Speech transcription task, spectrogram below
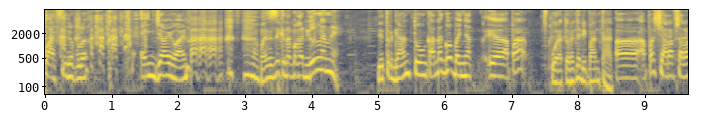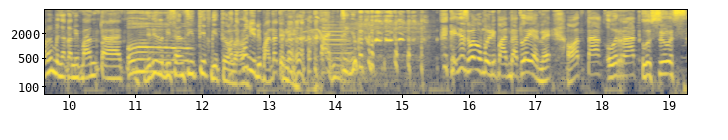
Puas hidup lo. Enjoy one. Masa sih kenapa nggak di lengan nih? Ya tergantung karena gue banyak ya, apa Urat-uratnya di pantat. eh, apa syaraf-syarafnya banyak di pantat. Jadi lebih sensitif gitu loh. Otak lo jadi pantat ya nih? Anjing. Kayaknya semua kumpul di pantat lo ya nek. Otak, urat, usus.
